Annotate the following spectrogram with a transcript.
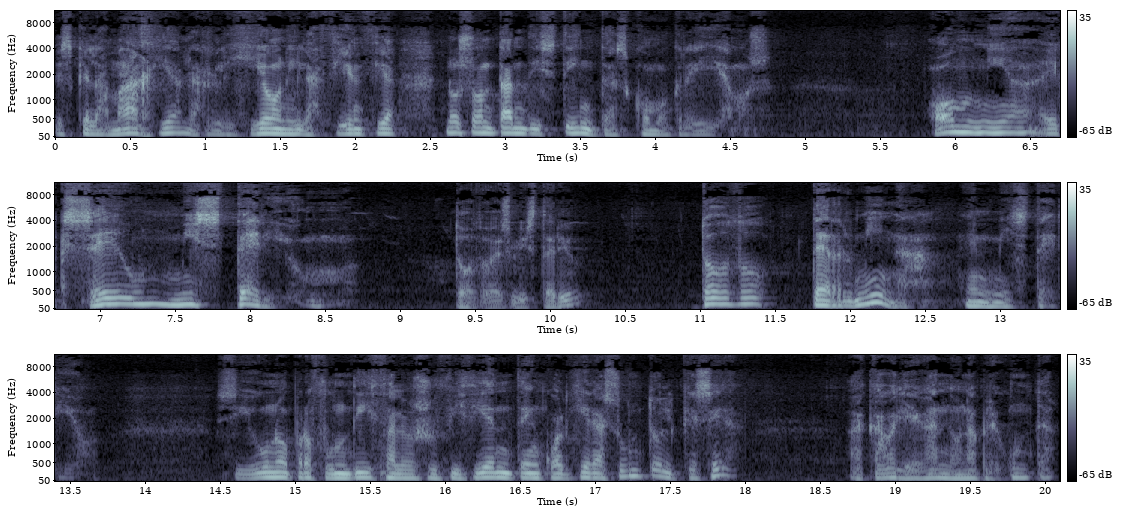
es que la magia, la religión y la ciencia no son tan distintas como creíamos. Omnia exeum mysterium. ¿Todo es misterio? Todo termina en misterio. Si uno profundiza lo suficiente en cualquier asunto, el que sea, acaba llegando a una pregunta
